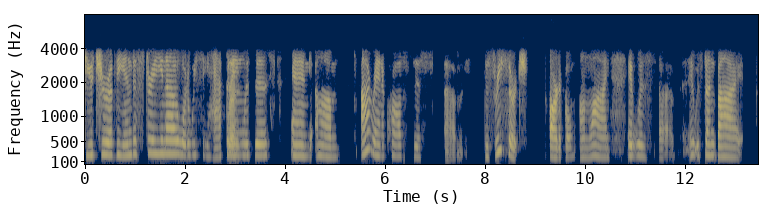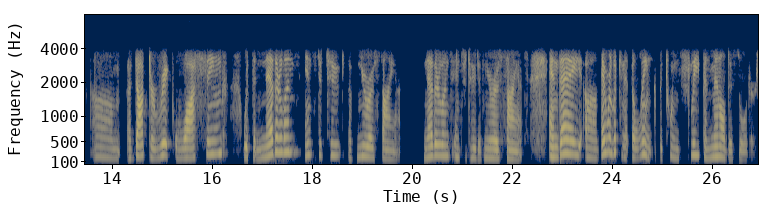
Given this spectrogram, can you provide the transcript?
future of the industry. You know, what do we see happening right. with this? And um, I ran across this um, this research article online. It was uh, it was done by um, a Dr. Rick Wassing with the Netherlands Institute of Neuroscience. Netherlands Institute of Neuroscience, and they uh, they were looking at the link between sleep and mental disorders,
